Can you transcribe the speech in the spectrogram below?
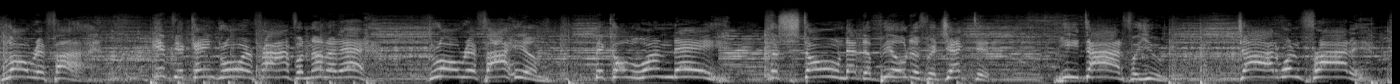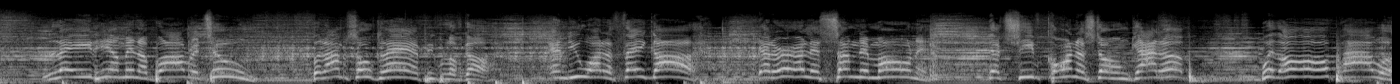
glorified. If you can't glorify Him for none of that, glorify Him because one day the stone that the builders rejected, He died for you. Died one Friday, laid Him in a borrowed tomb. But I'm so glad, people of God. And you ought to thank God that early Sunday morning, the chief cornerstone got up with all power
